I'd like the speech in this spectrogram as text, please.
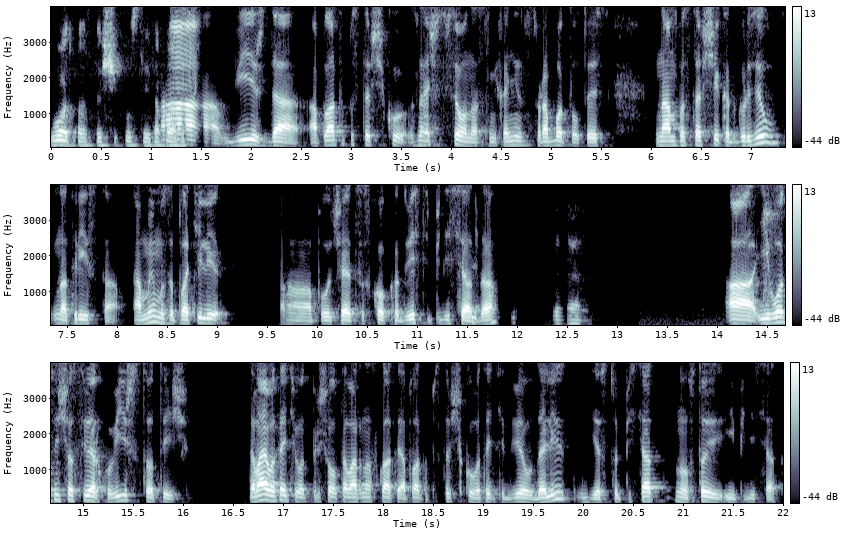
Вот поставщику стоит оплата. А, видишь, да, оплата поставщику. Значит, все, у нас механизм сработал. То есть нам поставщик отгрузил на 300, а мы ему заплатили, а, получается, сколько? 250, да? Да. А, и вот еще сверху, видишь, 100 тысяч. Давай вот эти вот, пришел товар на склад и оплата поставщику, вот эти две удали, где 150, ну, 100 и 50.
